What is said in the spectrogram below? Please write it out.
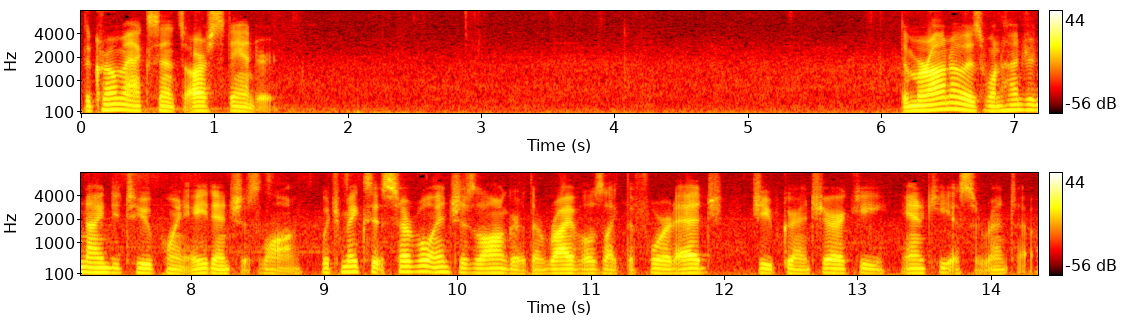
The chrome accents are standard. The Murano is 192.8 inches long, which makes it several inches longer than rivals like the Ford Edge, Jeep Grand Cherokee, and Kia Sorento.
